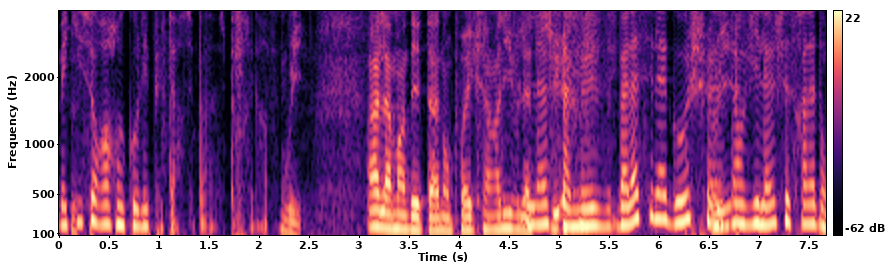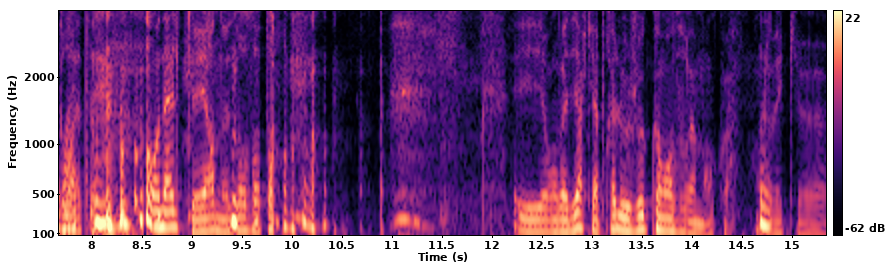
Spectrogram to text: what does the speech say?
Mais qui sera recollée plus tard, c'est pas, pas très grave. Oui. Ah, la main d'Ethan, on pourrait écrire un livre La là-dessus. fameuse. Bah là c'est la gauche, euh, Oui. dans le village ce sera la droite. on alterne de temps en temps. Et on va dire qu'après le jeu commence vraiment quoi. Oui. Avec euh,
